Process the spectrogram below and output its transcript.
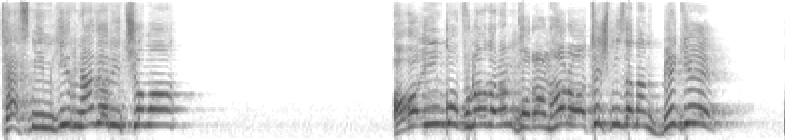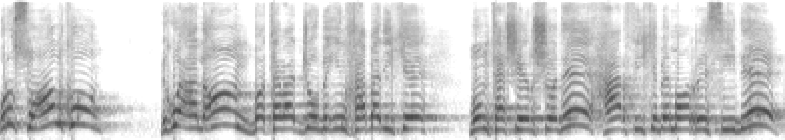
تصمیم گیر ندارید شما؟ آقا این گفت اونا دارن قرآن ها رو آتش می‌زنن. بگه. برو سوال کن. بگو الان با توجه به این خبری که منتشر شده حرفی که به ما رسیده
